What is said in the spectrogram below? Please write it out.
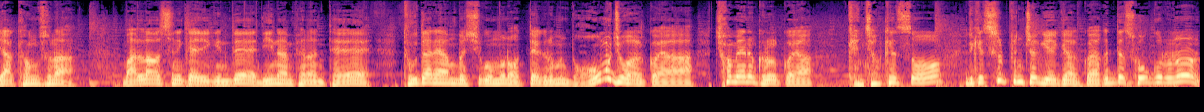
야 경순아 말 나왔으니까 얘기인데 네 남편한테 두 달에 한 번씩 오면 어때? 그러면 너무 좋아할 거야. 처음에는 그럴 거야. 괜찮겠어? 이렇게 슬픈 척 얘기할 거야. 근데 속으로는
